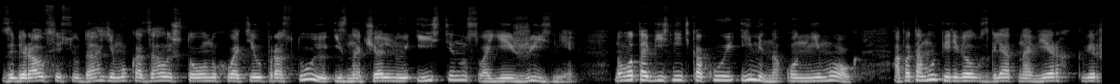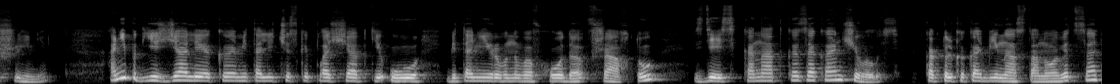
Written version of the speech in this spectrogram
забирался сюда, ему казалось, что он ухватил простую изначальную истину своей жизни. Но вот объяснить, какую именно, он не мог, а потому перевел взгляд наверх к вершине. Они подъезжали к металлической площадке у бетонированного входа в шахту. Здесь канатка заканчивалась. Как только кабина остановится,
